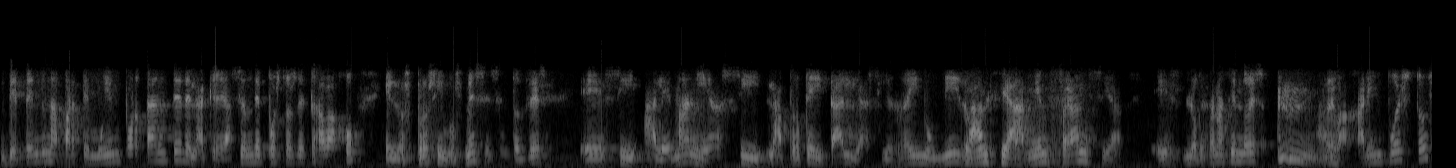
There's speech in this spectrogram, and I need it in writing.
depende una parte muy importante de la creación de puestos de trabajo en los próximos meses. Entonces, eh, si Alemania, si la propia Italia, si Reino Unido, también Francia, es, lo que están haciendo es rebajar impuestos,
